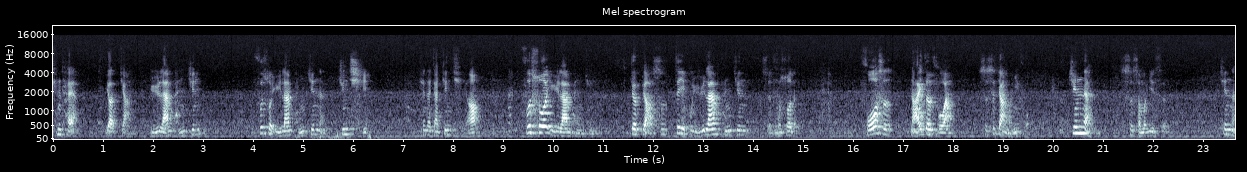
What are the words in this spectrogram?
现在啊要讲《盂兰盆经》。复说《盂兰盆经》呢，经题。现在讲经题啊。复说《盂兰盆经》，就表示这一部《盂兰盆经》是复说的。佛是哪一尊佛啊？是释迦牟尼佛。经呢是什么意思？经呢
